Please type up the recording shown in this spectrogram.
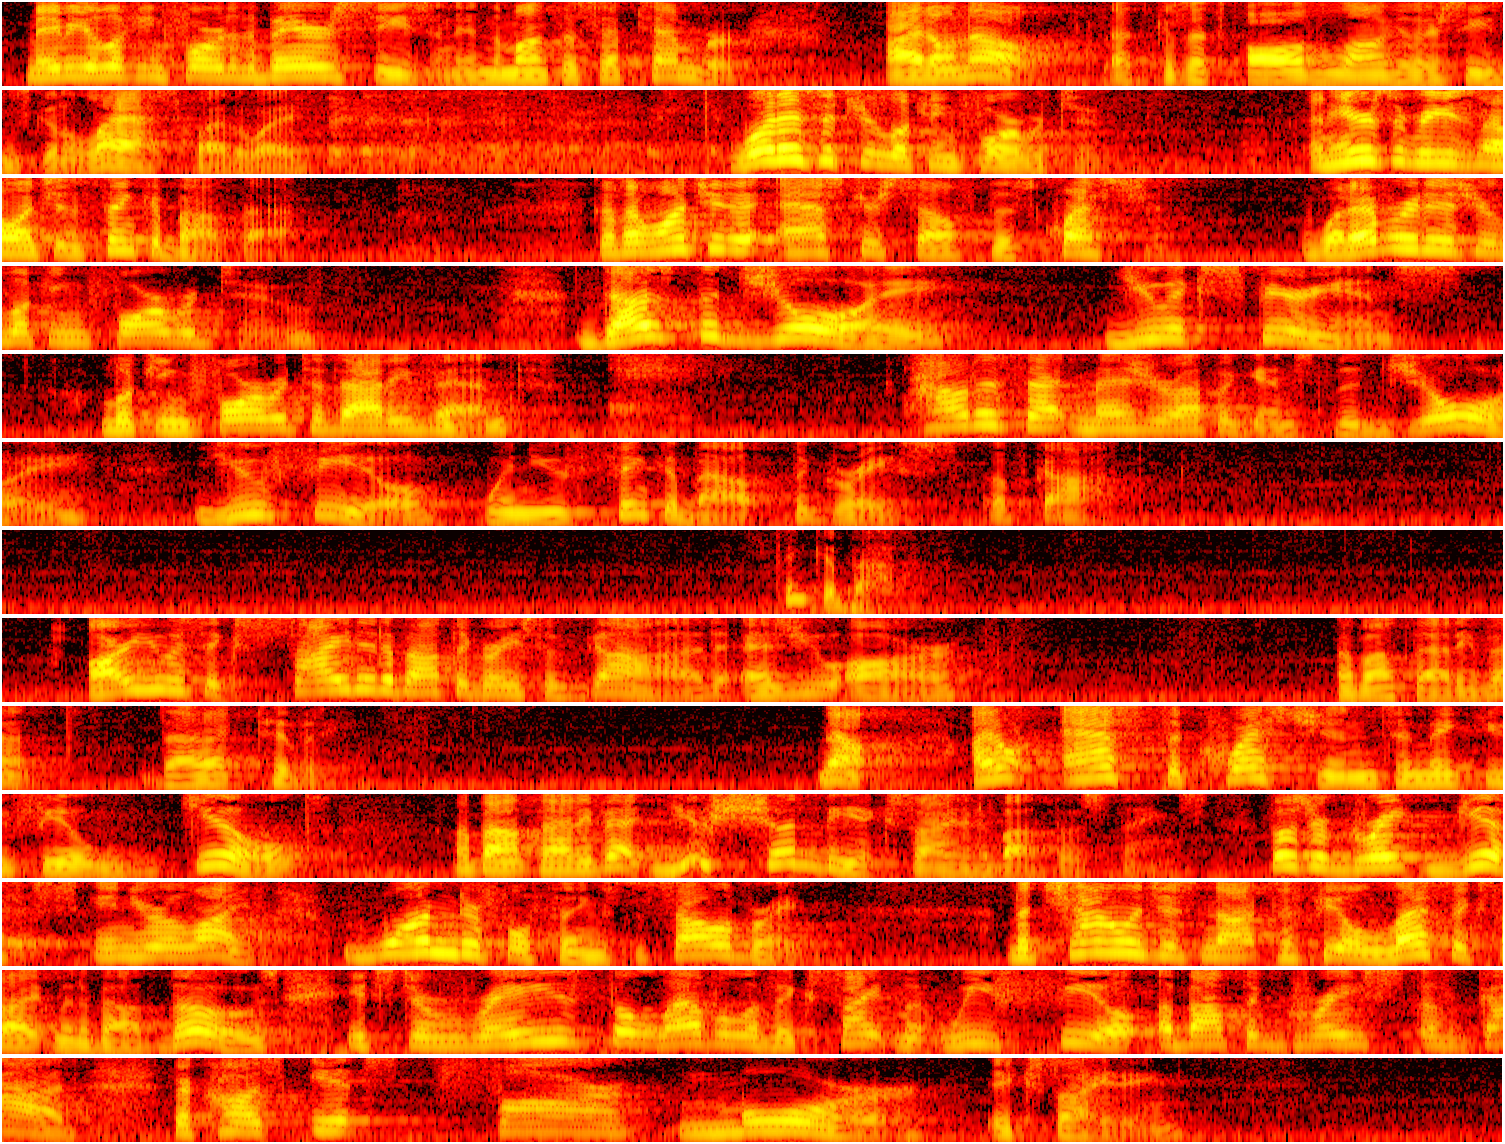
Maybe you're looking forward to the Bears season in the month of September. I don't know, because that, that's all the longer their season's going to last, by the way. What is it you're looking forward to? And here's the reason I want you to think about that. Because I want you to ask yourself this question whatever it is you're looking forward to, does the joy you experience looking forward to that event, how does that measure up against the joy you feel when you think about the grace of God? Think about it. Are you as excited about the grace of God as you are about that event, that activity? Now, I don't ask the question to make you feel guilt about that event. You should be excited about those things. Those are great gifts in your life, wonderful things to celebrate. The challenge is not to feel less excitement about those, it's to raise the level of excitement we feel about the grace of God because it's far more exciting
